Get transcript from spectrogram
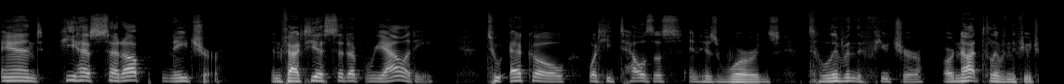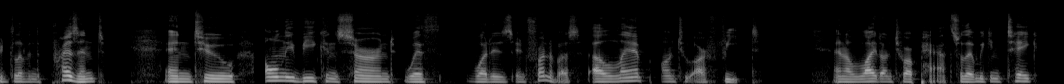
And He has set up nature. In fact, He has set up reality to echo what He tells us in His words to live in the future, or not to live in the future, to live in the present, and to only be concerned with what is in front of us a lamp unto our feet and a light unto our path, so that we can take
